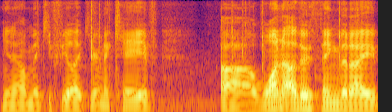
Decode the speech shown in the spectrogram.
you know, make you feel like you're in a cave. Uh, one other thing that I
